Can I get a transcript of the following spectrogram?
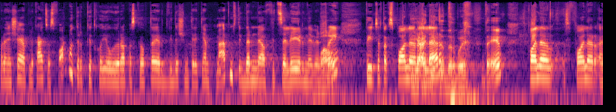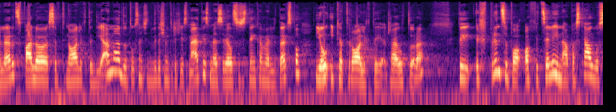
pranešėjų aplikacijos formą, tarp kitko jau yra paskelbta ir 23 metams, tik dar neoficialiai ir neviešai. Wow. Tai čia toks spoiler alert. Darbai. Taip, Spoiler, spoiler alert, spalio 17 dieną 2023 metais mes vėl susitinkame Litexpo jau į 14 Agile turą. Tai iš principo oficialiai nepaskelbus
